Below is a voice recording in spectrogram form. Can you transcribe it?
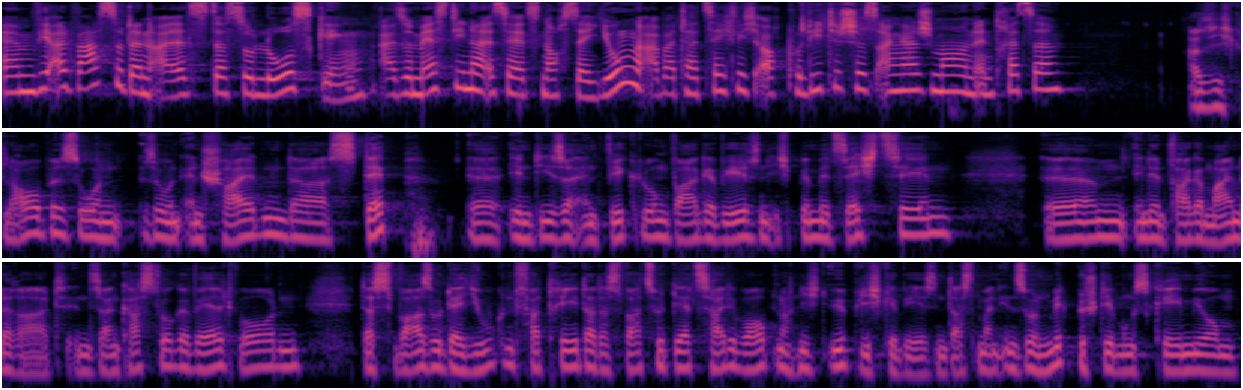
Ähm, wie alt warst du denn, als das so losging? Also Messdiener ist ja jetzt noch sehr jung, aber tatsächlich auch politisches Engagement und Interesse? Also ich glaube, so ein, so ein entscheidender Step äh, in dieser Entwicklung war gewesen, ich bin mit 16 ähm, in den Pfarrgemeinderat in St. Castor gewählt worden. Das war so der Jugendvertreter. Das war zu der Zeit überhaupt noch nicht üblich gewesen, dass man in so ein Mitbestimmungsgremium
